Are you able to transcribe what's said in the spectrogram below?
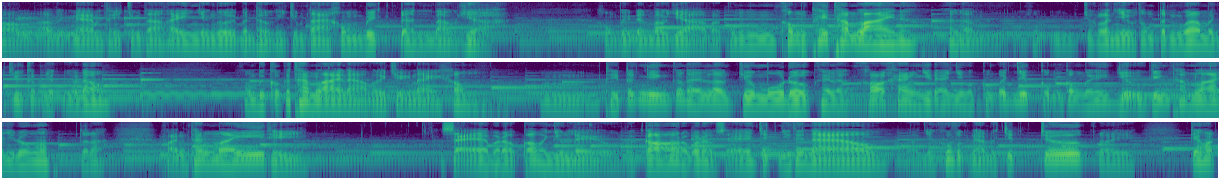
còn ở Việt Nam thì chúng ta thấy những người bình thường thì chúng ta không biết đến bao giờ. Không biết đến bao giờ và cũng không thấy timeline nữa. Hay là chắc là nhiều thông tin quá mình chưa cập nhật được đâu. Không biết có cái timeline nào về chuyện này không? Thì tất nhiên có thể là chưa mua được hay là khó khăn gì đấy nhưng mà cũng ít nhất cũng có một cái dự kiến timeline chứ đúng không? Tức là khoảng tháng mấy thì sẽ bắt đầu có bao nhiêu liều, rồi có, rồi bắt đầu sẽ chích như thế nào những khu vực nào được chích trước, rồi kế hoạch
